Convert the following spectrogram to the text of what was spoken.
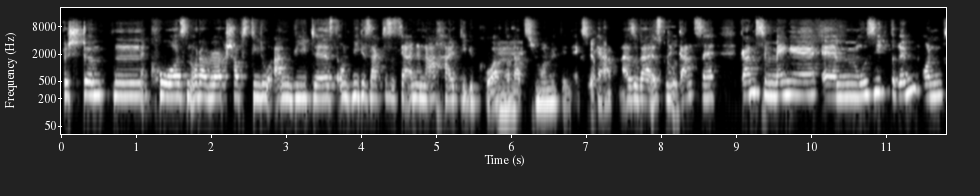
bestimmten Kursen oder Workshops, die du anbietest. Und wie gesagt, das ist ja eine nachhaltige Kooperation mhm. mit den Experten. Ja. Also da ist, ist cool. eine ganze, ganze Menge ähm, Musik drin und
